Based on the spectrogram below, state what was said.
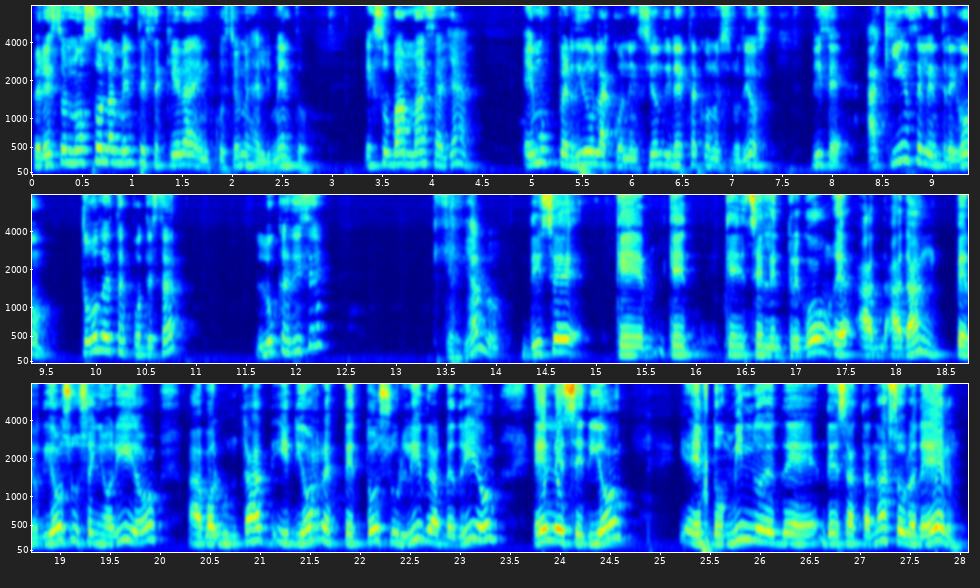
Pero esto no solamente se queda en cuestiones de alimento, eso va más allá. hemos perdido la conexión directa con nuestro Dios. Dice, ¿a quién se le entregó toda esta potestad? Lucas dice que el diablo. Dice que, que, se le entregó eh, a Adán, perdió su señorío a voluntad y Dios respetó su libre albedrío. Él le cedió el dominio de, de Satanás sobre de él.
